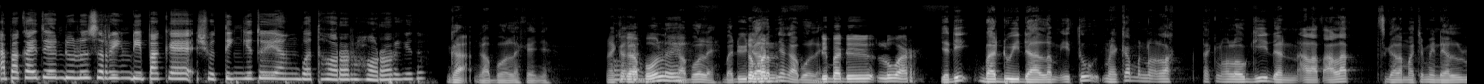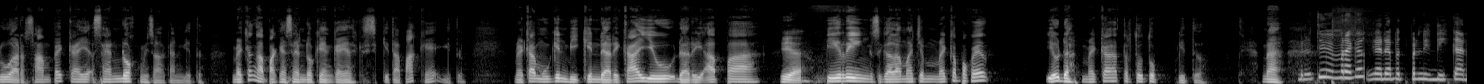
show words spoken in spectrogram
Apakah itu yang dulu sering dipakai syuting gitu yang buat horor-horor gitu? Nggak, nggak boleh kayaknya. Mereka Nggak boleh. nggak boleh. Baduy Cuman dalamnya nggak boleh. Di Baduy luar. Jadi Baduy dalam itu mereka menolak teknologi dan alat-alat segala macam yang dari luar sampai kayak sendok misalkan gitu. Mereka nggak pakai sendok yang kayak kita pakai gitu. Mereka mungkin bikin dari kayu, dari apa, Iya. piring segala macam. Mereka pokoknya ya udah mereka tertutup gitu. Nah, Berarti mereka nggak dapat pendidikan.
